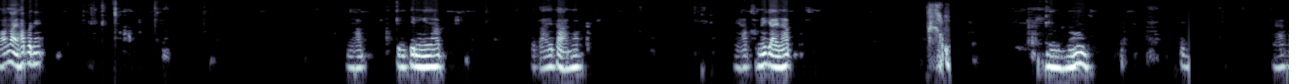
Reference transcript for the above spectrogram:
ร้อนหน่อยครับวันนี้ นี่ครับจิ้มๆอย่างนี้นะครับสไตล์ต่างครับนี่ครับคำนี้ใหญ่นะครับอืมนะครับ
